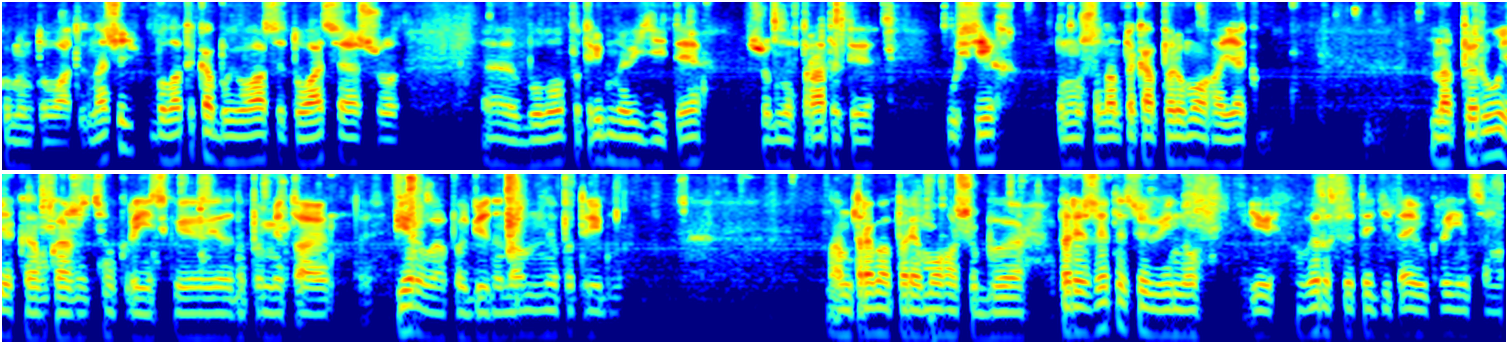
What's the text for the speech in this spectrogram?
коментувати? Значить, була така бойова ситуація, що е, було потрібно відійти, щоб не втратити усіх, тому що нам така перемога, як на Перу, як нам кажуть українською, я не пам'ятаю. Пірова побіда нам не потрібна. Нам треба перемога, щоб пережити цю війну і виростити дітей українцями.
